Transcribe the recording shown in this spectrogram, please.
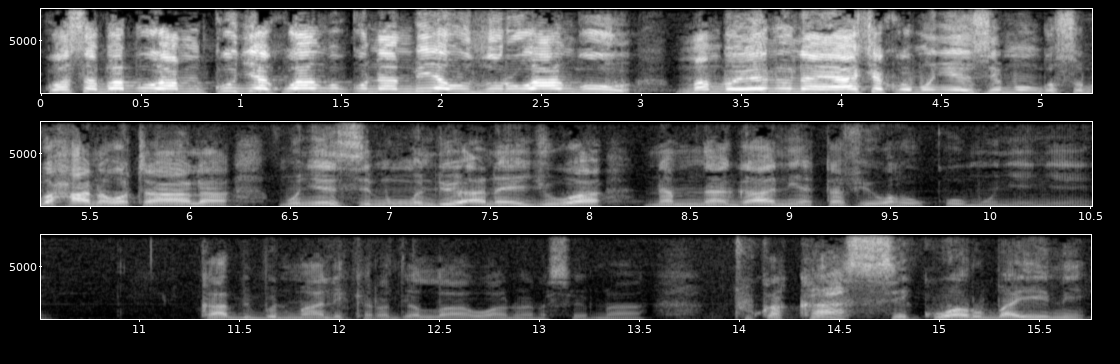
kwa sababu hamkuja kwangu kunaambia udhuru wangu mambo yenu nayaacha kwa mwenyezi mungu subhanahu wataala mwenyezi mungu ndio anayejua namna gani atavyowahukumu nyinyi. Kabi bn malik radiallahu anhu anasema tukakaa siku arobaini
